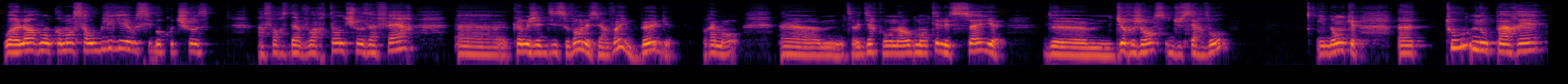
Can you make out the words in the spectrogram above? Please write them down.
ou alors on commence à oublier aussi beaucoup de choses. À force d'avoir tant de choses à faire, euh, comme j'ai dit souvent, le cerveau, il bug vraiment. Euh, ça veut dire qu'on a augmenté le seuil d'urgence du cerveau. Et donc, euh, tout nous paraît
